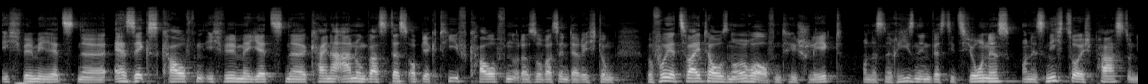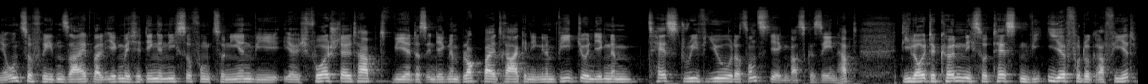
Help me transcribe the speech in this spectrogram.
ich will mir jetzt eine R6 kaufen, ich will mir jetzt eine, keine Ahnung was, das Objektiv kaufen oder sowas in der Richtung, bevor ihr 2000 Euro auf den Tisch legt und es eine Rieseninvestition ist und es nicht zu euch passt und ihr unzufrieden seid, weil irgendwelche Dinge nicht so funktionieren, wie ihr euch vorgestellt habt, wie ihr das in irgendeinem Blogbeitrag, in irgendeinem Video, in irgendeinem Test-Review oder sonst irgendwas gesehen habt. Die Leute können nicht so testen, wie ihr fotografiert.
